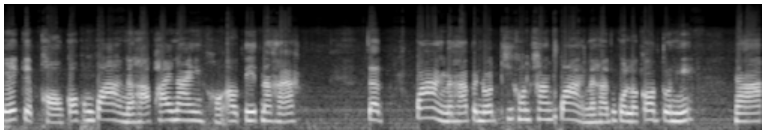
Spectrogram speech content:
เอ๊เก็บของก็กว้างๆนะคะ ภายในของเอาติสนะคะ จะกว้างนะคะ เป็นรถที่ค่อนข้างกว้างนะคะ ทุกคนแล้วก็ตัวนี้นะคะ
